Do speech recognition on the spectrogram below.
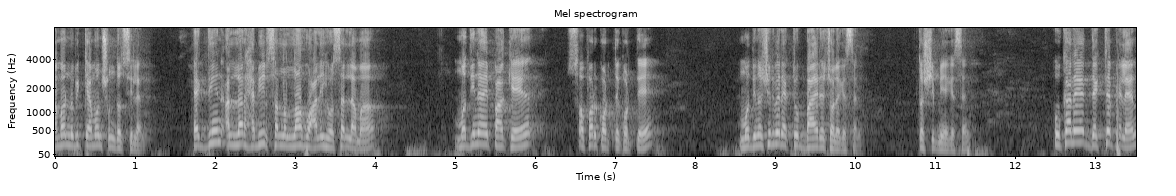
আমার নবী কেমন সুন্দর ছিলেন? একদিন আল্লাহর হাবিব সাল্লাহ আলী ওসাল্লামা মদিনায় পাকে সফর করতে করতে মদিনা শরীফের একটু বাইরে চলে গেছেন তশিব নিয়ে গেছেন। ওখানে দেখতে পেলেন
